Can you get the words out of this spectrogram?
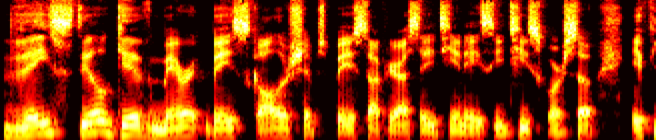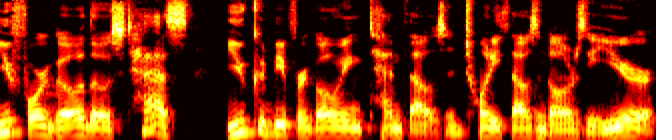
they still give merit based scholarships based off your SAT and ACT score. So if you forego those tests, you could be foregoing ten thousand, twenty thousand dollars a year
